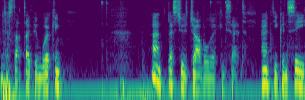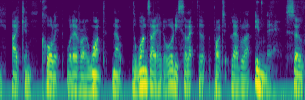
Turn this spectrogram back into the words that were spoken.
and just start typing working and let's choose Java working set and you can see I can call it whatever I want. Now the ones I had already selected at the project level are in there. So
